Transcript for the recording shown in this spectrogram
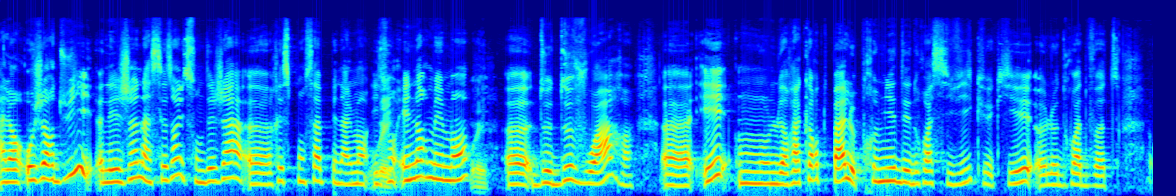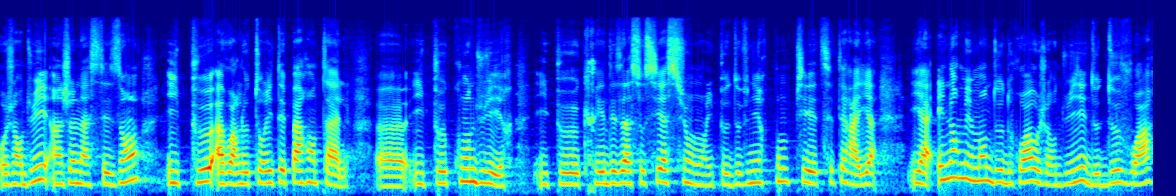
Alors aujourd'hui, les jeunes à 16 ans, ils sont déjà euh, responsables pénalement. Ils ont énormément euh, de devoirs euh, et on ne leur accorde pas le premier des droits civiques qui est le droit de vote. Aujourd'hui, un jeune à 16 ans, il peut avoir l'autorité parentale, il peut conduire, il peut créer des associations, il peut devenir pompier, etc. Il y a, il y a énormément de droits aujourd'hui, de devoirs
